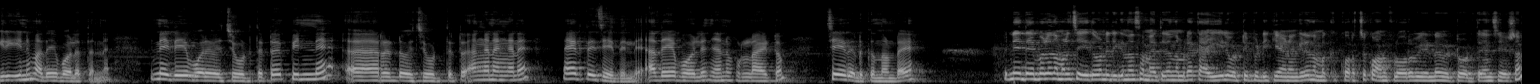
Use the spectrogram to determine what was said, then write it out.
ഗ്രീനും അതേപോലെ തന്നെ. പിന്നെ ഇതേപോലെ വെച്ച് കൊടുത്തിട്ട് പിന്നെ റെഡ് വെച്ച് കൊടുത്തിട്ട് അങ്ങനെ അങ്ങനെ നേരത്തെ ചെയ്തില്ലേ. അതേപോലെ ഞാൻ ഫുള്ളായിട്ടും ചെയ്തെടുക്കുന്നുണ്ടേ. പിന്നെ ഇതേപോലെ നമ്മൾ ചെയ്തുകൊണ്ടിരിക്കുന്ന സമയത്തിന് നമ്മുടെ കയ്യിൽ ഒട്ടിപ്പിടിക്കുകയാണെങ്കിൽ നമുക്ക് കുറച്ച് കോൺഫ്ലോർ വീണ്ടും ഇട്ട് കൊടുത്തതിന് ശേഷം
